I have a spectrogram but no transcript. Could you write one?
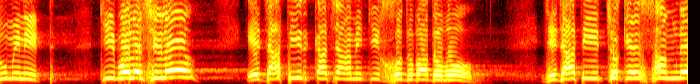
দু মিনিট। কি বলেছিল? এ জাতির কাছে আমি কি খুতবা দেবো? যে জাতির চোখের সামনে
